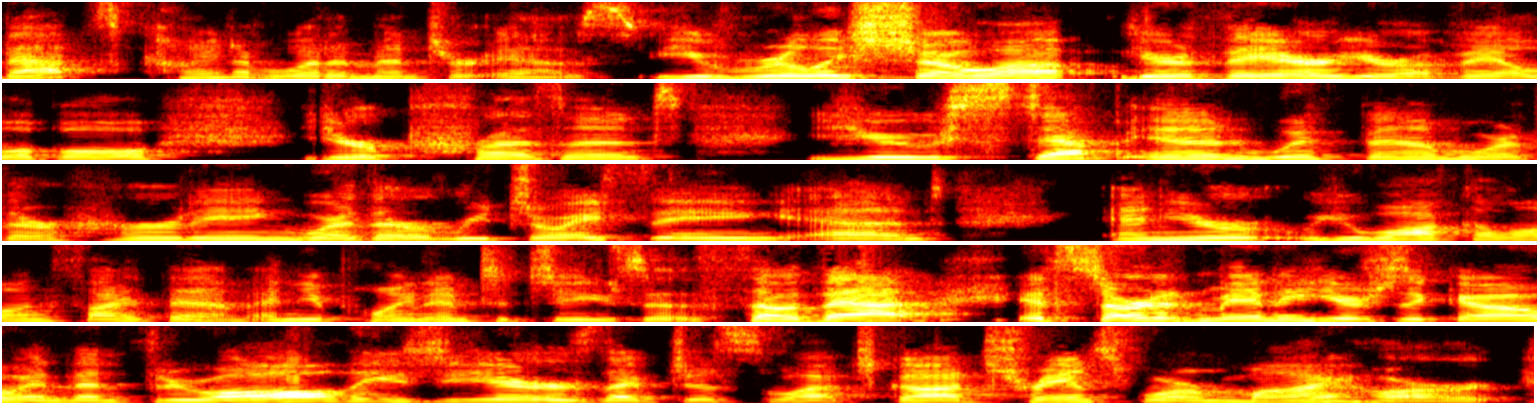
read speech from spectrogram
that's kind of what a mentor is. You really mm-hmm. show up, you're there, you're available, you're present, you step in with them where they're hurting, where they're rejoicing, and and you're you walk alongside them and you point them to Jesus. So that it started many years ago and then through all these years I've just watched God transform my heart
